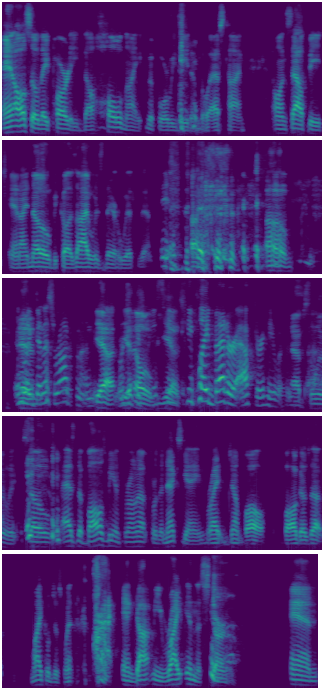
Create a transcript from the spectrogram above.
and also they partied the whole night before we beat them the last time. on South Beach, and I know because I was there with them. Yeah. Uh, um, and, like Dennis Rodman. Yeah. yeah. Oh, he, yes. He played better after he was. Uh, Absolutely. Uh, so as the ball's being thrown up for the next game, right? Jump ball, ball goes up. Michael just went crack and got me right in the sternum. and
